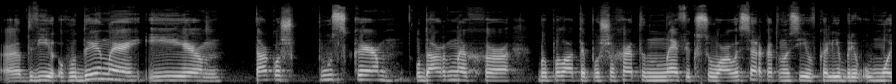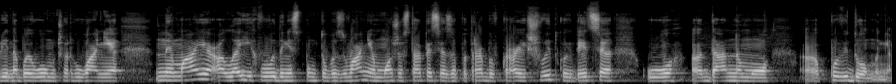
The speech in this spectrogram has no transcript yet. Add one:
е, дві години, і також пуски ударних е, БПЛА типу шахет не фіксувалися. Ракетоносіїв калібрів у морі на бойовому чергуванні немає, але їх виведення з пункту базування може статися за потреби вкрай швидко. Йдеться у е, даному повідомленні.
